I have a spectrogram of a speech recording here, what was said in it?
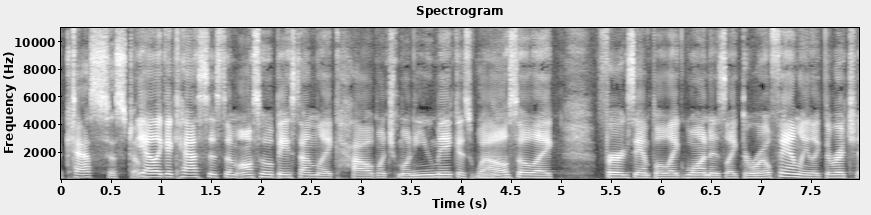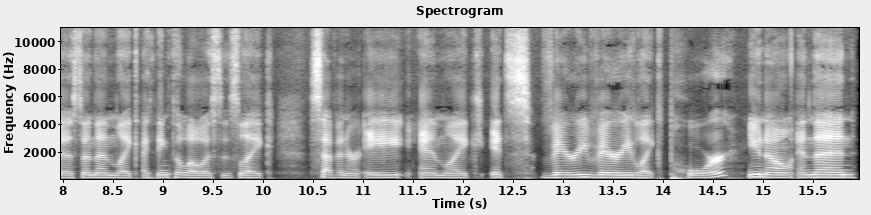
a caste system. Yeah, like a caste system, also based on like how much money you make as well. Mm-hmm. So, like, for example, like one is like the royal family, like the richest. And then, like, I think the lowest is like seven or eight. And like, it's very very like poor you know and then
